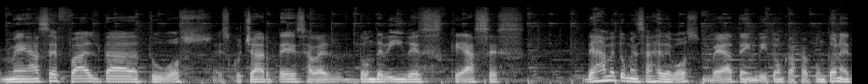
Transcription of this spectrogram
me hace falta tu voz, escucharte, saber dónde vives, qué haces. Déjame tu mensaje de voz, ve a teinvitouncafe.net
